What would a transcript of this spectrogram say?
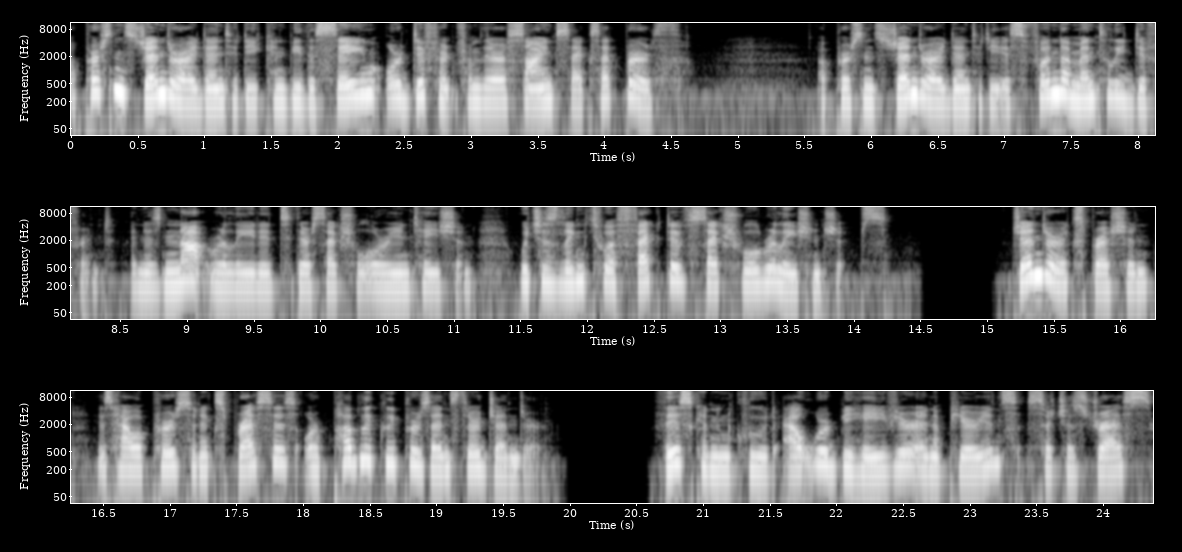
A person's gender identity can be the same or different from their assigned sex at birth. A person's gender identity is fundamentally different and is not related to their sexual orientation, which is linked to affective sexual relationships. Gender expression is how a person expresses or publicly presents their gender. This can include outward behavior and appearance, such as dress,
